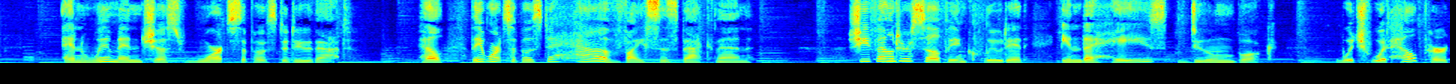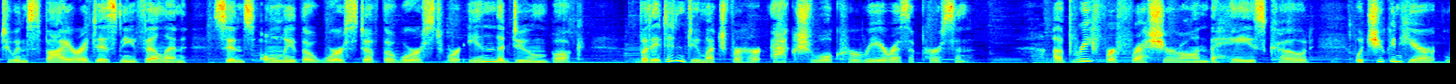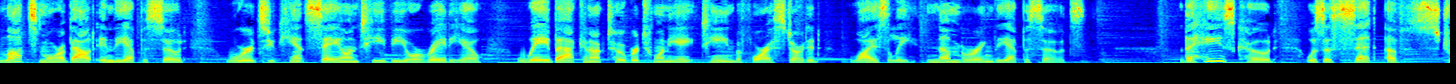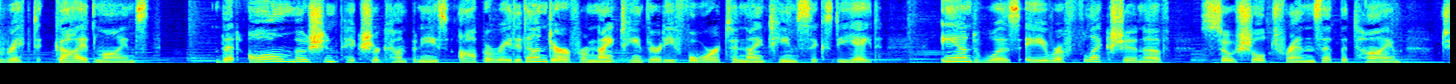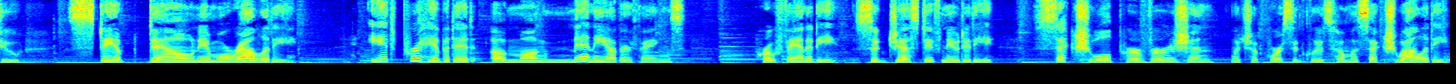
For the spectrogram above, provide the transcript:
and women just weren't supposed to do that. Hell, they weren't supposed to have vices back then. She found herself included in the Hays Doom book, which would help her to inspire a Disney villain since only the worst of the worst were in the Doom book but it didn't do much for her actual career as a person. A brief refresher on the Hays Code, which you can hear lots more about in the episode Words You Can't Say on TV or Radio, way back in October 2018 before I started wisely numbering the episodes. The Hays Code was a set of strict guidelines that all motion picture companies operated under from 1934 to 1968 and was a reflection of social trends at the time to stamp down immorality. It prohibited, among many other things, profanity, suggestive nudity, sexual perversion, which of course includes homosexuality,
